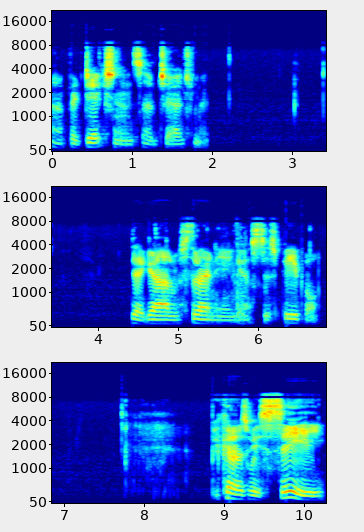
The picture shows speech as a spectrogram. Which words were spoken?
uh, predictions of judgment that God was threatening against his people. Because we see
